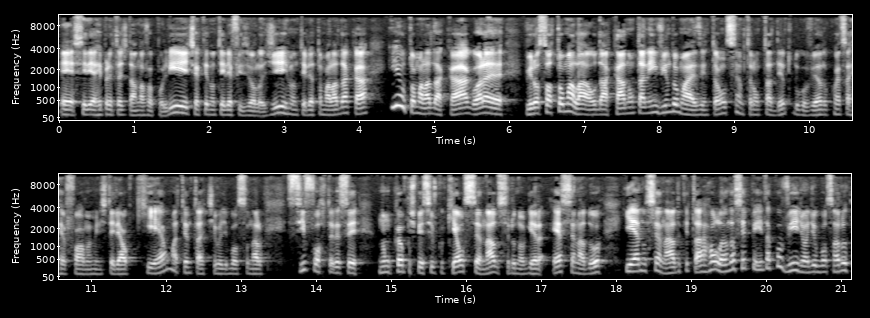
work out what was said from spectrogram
é, seria representante da nova política, que não teria fisiologismo, não teria toma lá da cá. E o toma lá da cá agora é, virou só toma lá, o da cá não está nem vindo mais. Então o Centrão está dentro do governo com essa reforma ministerial, que é uma tentativa de Bolsonaro se fortalecer num campo específico que é o Senado. Ciro Nogueira é senador e é no Senado que está rolando a CPI da Covid, onde o Bolsonaro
